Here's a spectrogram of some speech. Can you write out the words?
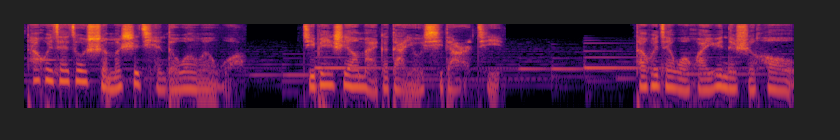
他会在做什么事前都问问我，即便是要买个打游戏的耳机。他会在我怀孕的时候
